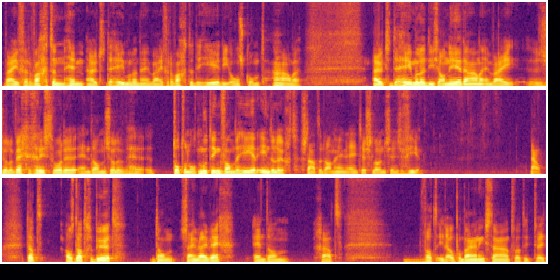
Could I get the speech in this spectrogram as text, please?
Wij verwachten Hem uit de hemelen. Hè. Wij verwachten de Heer die ons komt halen uit de hemelen. Die zal neerdalen en wij zullen weggegrist worden. En dan zullen we tot een ontmoeting van de Heer in de lucht, staat er dan hè, in 1 Thessalonicense 4. Nou, dat, als dat gebeurt, dan zijn wij weg. En dan gaat wat in de openbaring staat, wat in 2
